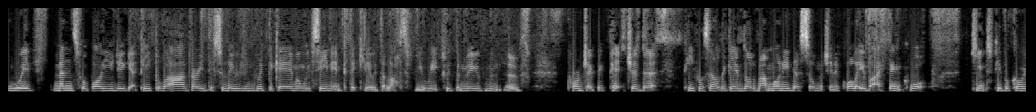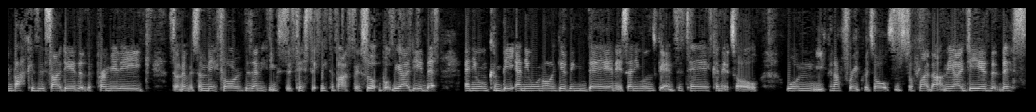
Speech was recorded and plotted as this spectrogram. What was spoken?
with men's football, you do get people that are very disillusioned with the game, and we've seen it in particular with the last few weeks with the movement of Project Big Picture that people say the game's all about money, there's so much inequality. But I think what keeps people coming back is this idea that the Premier League, I don't know if it's a myth or if there's anything statistically to back this up, but the idea that anyone can beat anyone on a given day and it's anyone's game to take and it's all one, you can have freak results and stuff like that. And the idea that this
